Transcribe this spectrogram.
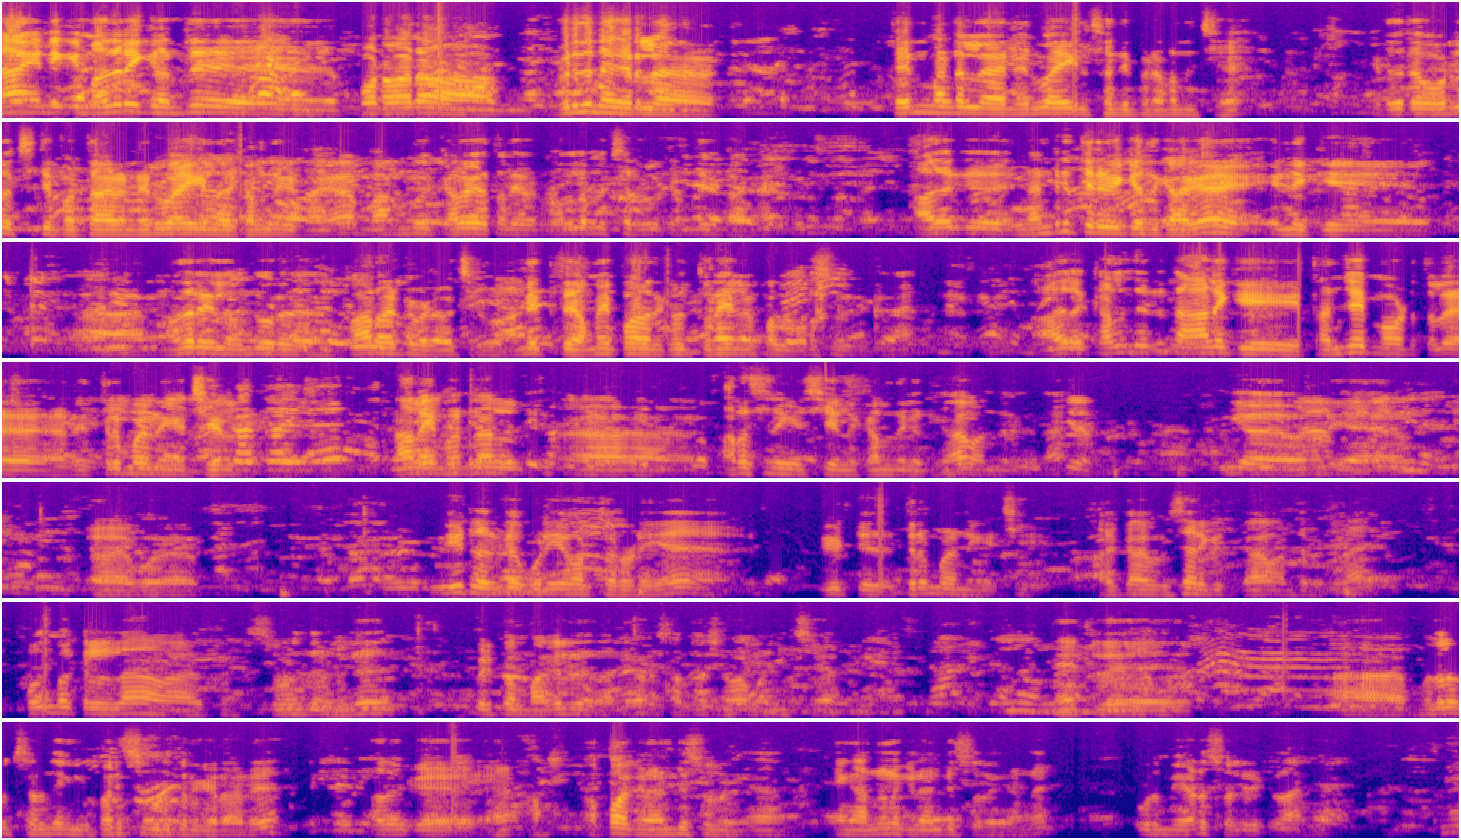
நான் இன்னைக்கு மதுரைக்கு வந்து போன வாரம் விருதுநகர்ல தென் மண்டல நிர்வாகிகள் சந்திப்பு நடந்துச்சு. கிட்டத்தட்ட ஒரு லட்சத்தி பத்தாயிரம் நிர்வாகிகள் கலந்துக்கிட்டாங்க மாண்பு கழக தலைவர் முதலமைச்சர்கள் கலந்துக்கிட்டாங்க அதுக்கு நன்றி தெரிவிக்கிறதுக்காக இன்னைக்கு மதுரையில் வந்து ஒரு பாராட்டு விழா வச்சிருக்கோம். அனைத்து அமைப்பாளர்கள் துணை அமைப்பாளர் வர சொல்லியிருக்கிறேன் அதில் கலந்துட்டு நாளைக்கு தஞ்சை மாவட்டத்தில் திருமண நிகழ்ச்சிகள் நாளை மறுநாள் அரசு நிகழ்ச்சிகளில் கலந்துக்கிறதுக்காக வந்திருக்கிறேன் இங்கே வீட்டில் இருக்கக்கூடிய ஒருத்தருடைய வீட்டு திருமண நிகழ்ச்சி அதுக்காக விசாரிக்கிறதுக்காக வந்திருக்கிறேன். பொதுமக்கள்லாம் சூழ்ந்து இருந்து குறிப்பாக மகளிர் அனைவரும் சந்தோஷமா மகிழ்ச்சியா நேற்று முதலமைச்சர் வந்து எங்களுக்கு பரிசு கொடுத்துருக்கிறாரு. அதுக்கு அப்- அப்பாவுக்கு நன்றி சொல்லுங்க எங்க அண்ணனுக்கு நன்றி சொல்லுங்கன்னு உரிமையோட சொல்லியிருக்கிறாங்க.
